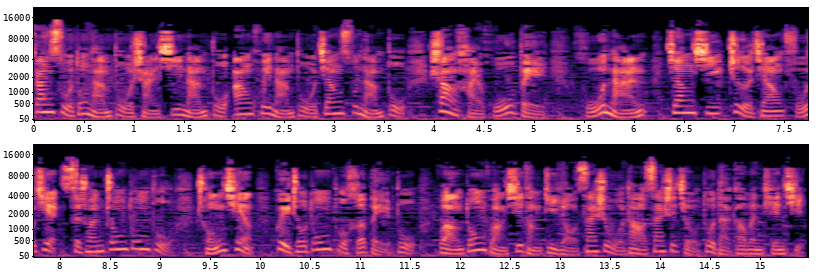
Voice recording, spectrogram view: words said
甘肃东南部、陕西南部、安徽南部、江苏南部、上海、湖北。湖南、江西、浙江、福建、四川中东部、重庆、贵州东部和北部、广东、广西等地有三十五到三十九度的高温天气，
